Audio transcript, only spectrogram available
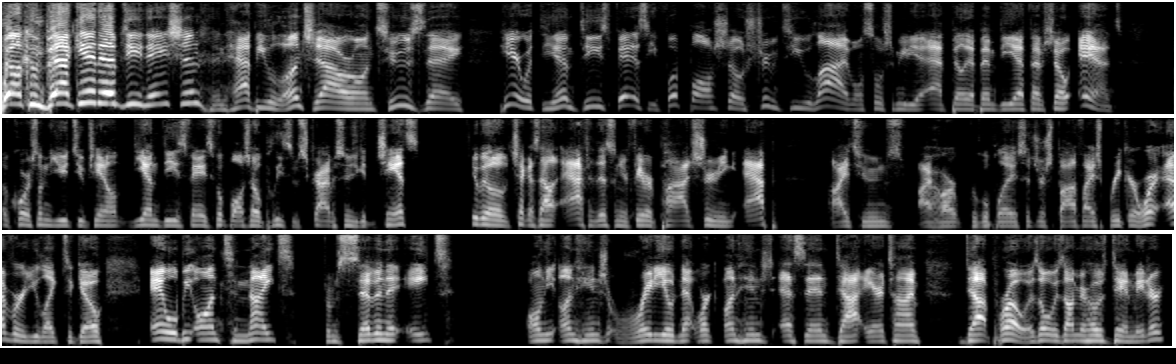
Welcome back in, MD Nation, and happy lunch hour on Tuesday. Here with the MD's Fantasy Football Show, streaming to you live on social media at Belly Up MDFF Show, and of course on the YouTube channel, the MD's Fantasy Football Show. Please subscribe as soon as you get the chance. You'll be able to check us out after this on your favorite pod streaming app iTunes, iHeart, Google Play, Stitcher, Spotify, Spreaker, wherever you like to go. And we'll be on tonight from 7 to 8 on the Unhinged Radio Network, unhingedsn.airtime.pro. As always, I'm your host, Dan Mater. And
